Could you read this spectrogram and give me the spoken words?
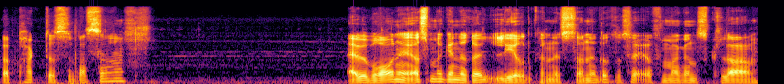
Verpacktes Wasser. Ja, wir brauchen ja erstmal generell leeren Kanister, ne? Das ist ja erstmal ganz klar.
